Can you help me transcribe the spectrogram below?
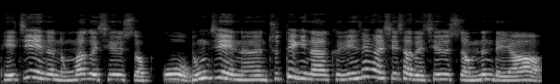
대지에는 농막을 지을 수 없고 농지에는 주택이나 근린생활시설을 지을 수 없는데요.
